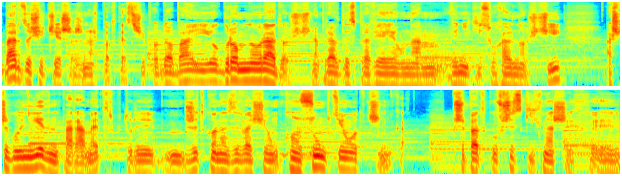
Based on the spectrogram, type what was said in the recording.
Bardzo się cieszę, że nasz podcast się podoba i ogromną radość naprawdę sprawiają nam wyniki słuchalności, a szczególnie jeden parametr, który brzydko nazywa się konsumpcją odcinka. W przypadku wszystkich naszych y,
